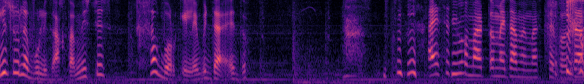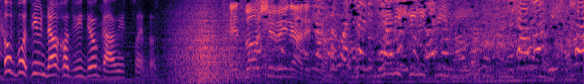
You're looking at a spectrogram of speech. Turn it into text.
იძულებული გახდა მისთვის ხელბორკილები დაედო. აი ესეც ხო მარტო მე დამემართებოდა. ხო, მოდი ვნახოთ ვიდეო გავიხსენოთ. ეს ბავშვი ვინ არის? ჩემი შვილი შვილი. შავი ხა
